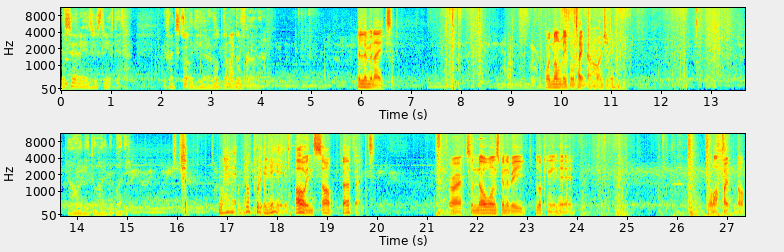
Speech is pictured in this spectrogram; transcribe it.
This area is restricted. If I'm spotted here, I will what can I do my for you? cover. Eliminate. Or non-lethal takedown, mind you. Now I need to hide the body. Where? Where do I put it in here? Oh, in oh, perfect. Right, so no one's gonna be looking in here. Well, I hope not.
